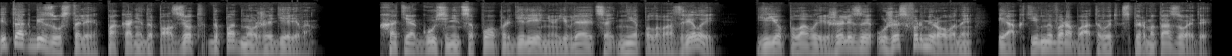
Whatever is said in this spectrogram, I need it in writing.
И так без устали, пока не доползет до подножия дерева. Хотя гусеница по определению является не половозрелой, ее половые железы уже сформированы и активно вырабатывают сперматозоиды.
